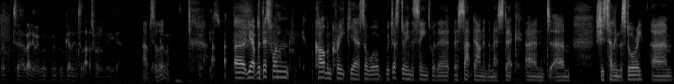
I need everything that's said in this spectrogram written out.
But uh, anyway, we'll, we'll- we'll get into that as well we uh, absolutely. yes. Uh, yeah, with this Carbon one, Creek. Carbon Creek, yeah. So we're, we're just doing the scenes where they're they're sat down in the mess deck, and um, she's telling the story. Um,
